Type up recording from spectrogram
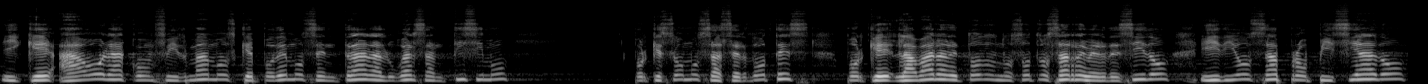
y que ahora confirmamos que podemos entrar al lugar santísimo porque somos sacerdotes, porque la vara de todos nosotros ha reverdecido y Dios ha propiciado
